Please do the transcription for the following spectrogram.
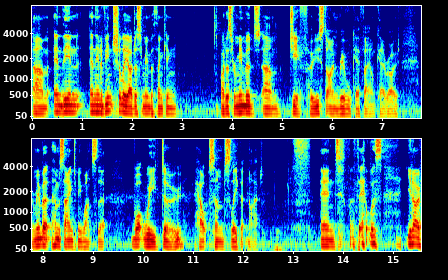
Um, and then and then eventually, I just remember thinking, I just remembered um, Jeff, who used to own Revel Cafe on K Road. I remember him saying to me once that what we do helps him sleep at night, and that was, you know.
